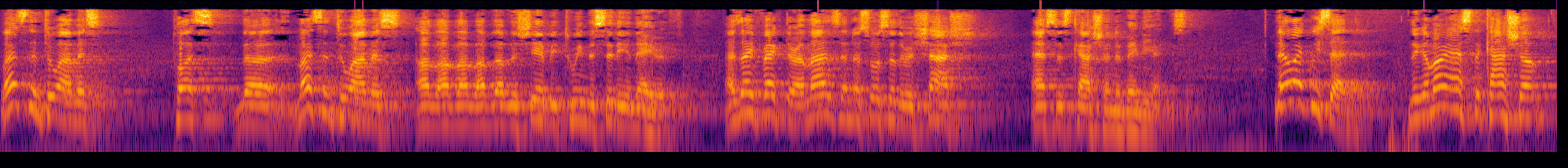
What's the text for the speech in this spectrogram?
less than two amis plus the less than two amis of, of, of, of, the share between the city and the Erev. As I factor Amaz and the source of the Rishash asks this kasha and the Beni Now, like we said, the Gemara asked the kasha,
